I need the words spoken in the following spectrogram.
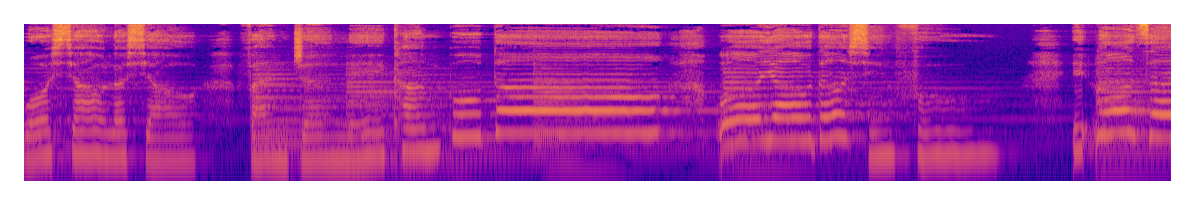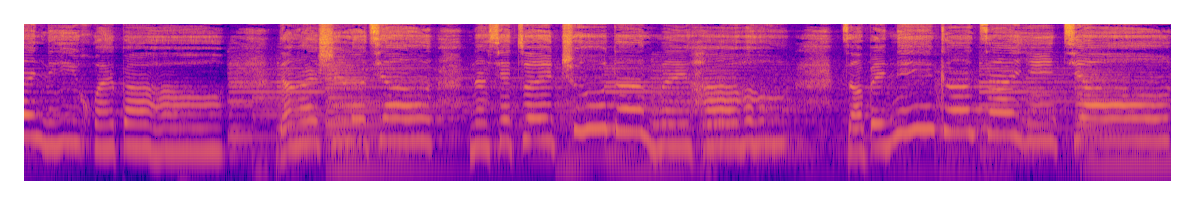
我笑了笑，反正你看不到，我要的幸福已落在你怀抱。当爱失了焦，那些最初的美好，早被你搁在一角。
